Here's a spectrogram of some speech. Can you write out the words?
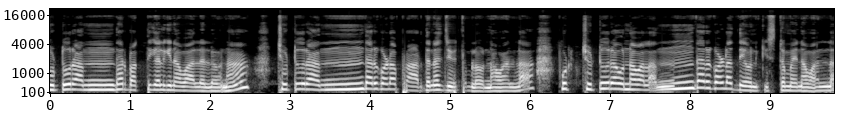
చుట్టూరు అందరు భక్తి కలిగిన వాళ్ళలోన? చుట్టూరు అందరు కూడా ప్రార్థన జీవితంలో ఉన్న వాళ్ళ? పుట్ చుట్టూరా ఉన్న వాళ్ళందరూ కూడా దేవునికి ఇష్టమైన వాళ్ళ?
